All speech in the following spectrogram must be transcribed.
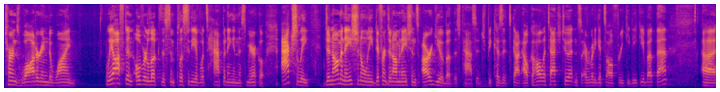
turns water into wine we often overlook the simplicity of what's happening in this miracle. Actually, denominationally, different denominations argue about this passage because it's got alcohol attached to it, and so everybody gets all freaky deaky about that. Uh,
